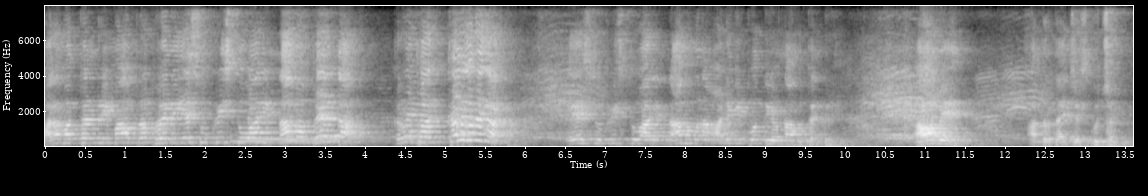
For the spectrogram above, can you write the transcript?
పరమ తండ్రి మా ప్రభు అయిన యేసు క్రీస్తు వారి నామ పేరిట కృప కలుగునుగాక. యేసు క్రీస్తు వారి నామమున అడిగి పొంది ఉన్నాము తండ్రి. ఆమె అందరూ దయచేసి కూర్చోండి.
